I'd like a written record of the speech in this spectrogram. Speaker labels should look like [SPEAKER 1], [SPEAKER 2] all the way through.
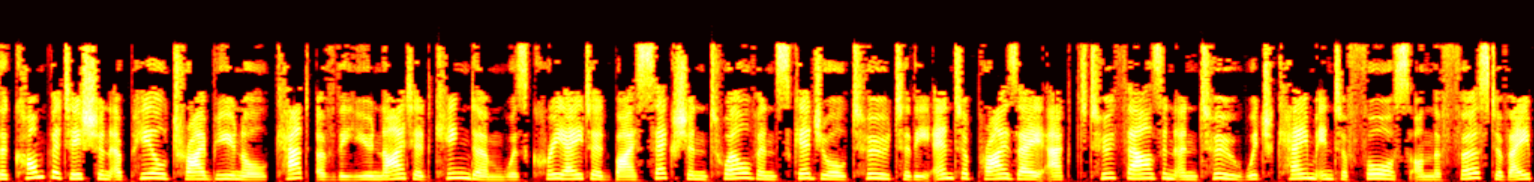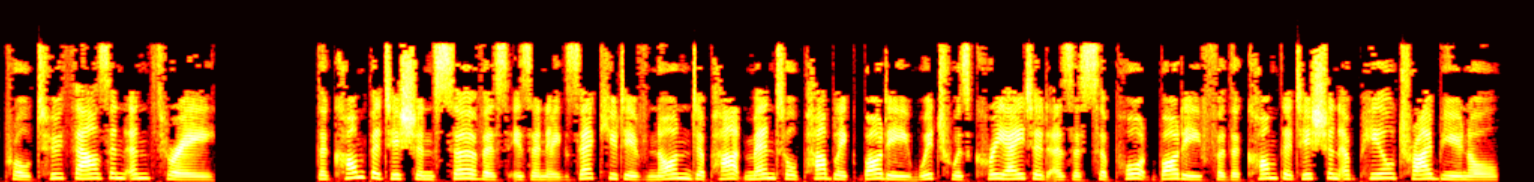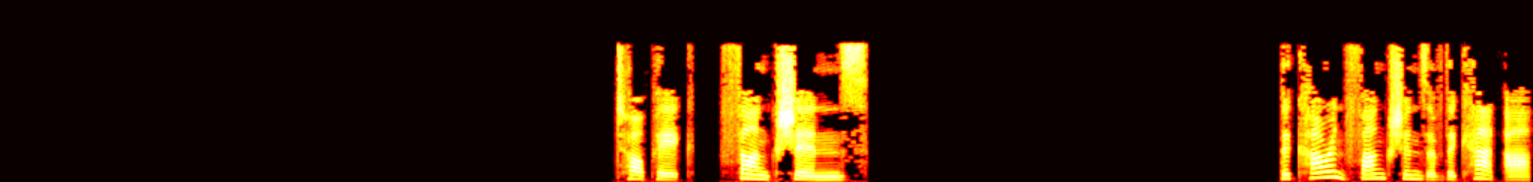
[SPEAKER 1] The Competition Appeal Tribunal of the United Kingdom was created by Section 12 and Schedule 2 to the Enterprise Act 2002 which came into force on 1 April 2003. The Competition Service is an executive non-departmental public body which was created as a support body for the Competition Appeal Tribunal. Topic: Functions. The current functions of the CAT are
